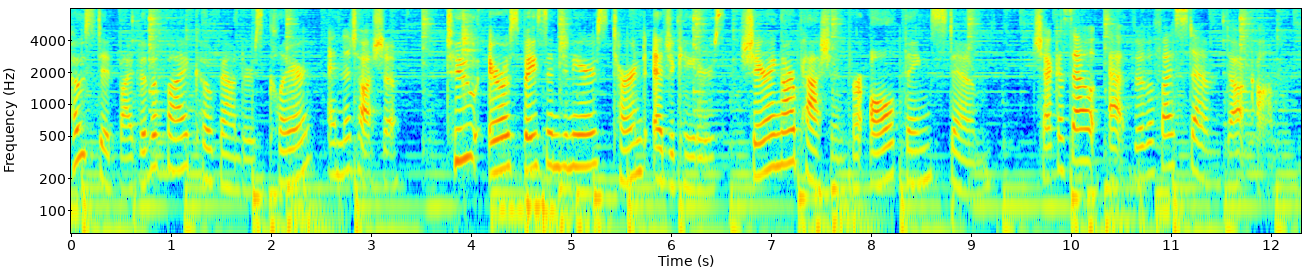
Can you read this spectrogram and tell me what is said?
hosted by Vivify co founders Claire, and Natasha. two aerospace engineers turned educators, sharing our passion for all things STEM. Check us out at vivifystem.com.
